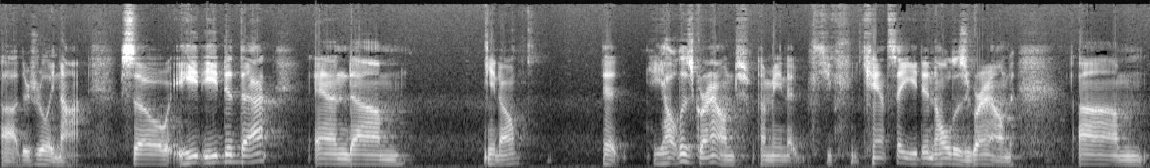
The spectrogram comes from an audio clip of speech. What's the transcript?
Uh, there's really not. So he, he did that. And, um, you know, it he held his ground. I mean, you can't say he didn't hold his ground. Um,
